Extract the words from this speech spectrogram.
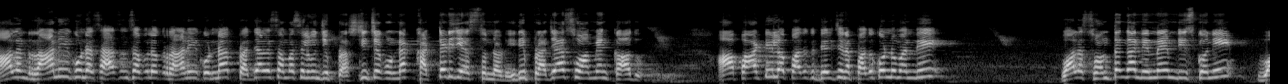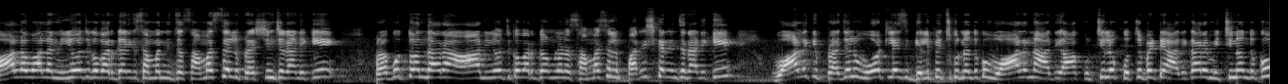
వాళ్ళని రానియకుండా శాసనసభలోకి రానియకుండా ప్రజల సమస్యల గురించి ప్రశ్నించకుండా కట్టడి చేస్తున్నాడు. ఇది ప్రజాస్వామ్యం కాదు. ఆ పార్టీలో పదకు గెలిచిన పదకొండు మంది వాళ్ళ సొంతంగా నిర్ణయం తీసుకొని వాళ్ళ వాళ్ళ నియోజకవర్గానికి సంబంధించిన సమస్యలు ప్రశ్నించడానికి ప్రభుత్వం ద్వారా ఆ నియోజకవర్గంలో ఉన్న సమస్యలను పరిష్కరించడానికి వాళ్ళకి ప్రజలు ఓట్లేసి గెలిపించుకున్నందుకు వాళ్ళను అది ఆ కుర్చీలో కూర్చోబెట్టి అధికారం ఇచ్చినందుకు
